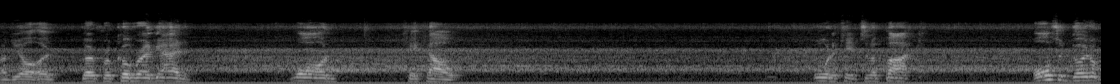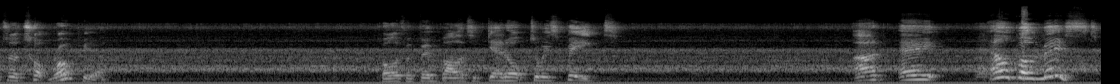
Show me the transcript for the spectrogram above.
Randy Orton uh, going for a cover again. One. Kick out. A kick to the back. Also going up to the top rope here. Calling for Finn Balor to get up to his feet. And a elbow missed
